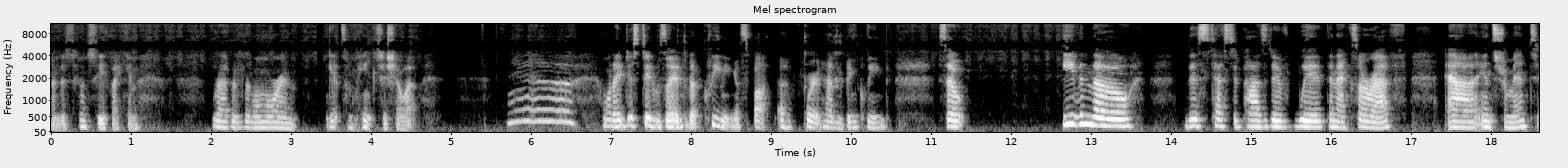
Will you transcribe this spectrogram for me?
I'm just going to see if I can rub it a little more and get some pink to show up. Yeah, what I just did was I ended up cleaning a spot where it hadn't been cleaned. So even though this tested positive with an XRF uh, instrument,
